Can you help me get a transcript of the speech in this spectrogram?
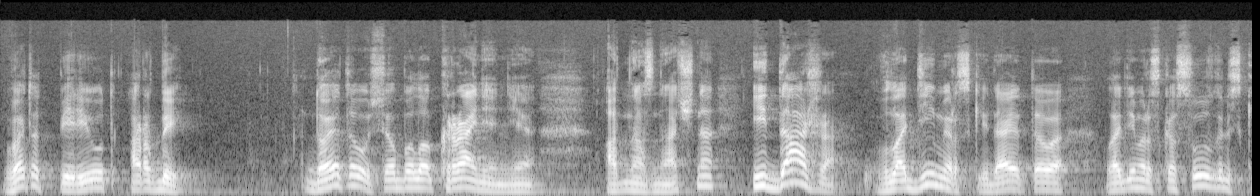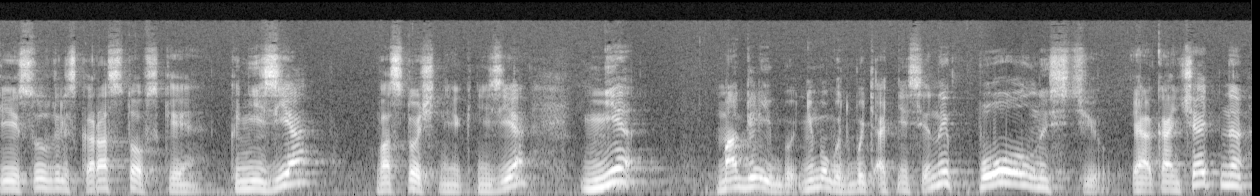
в этот период Орды. До этого все было крайне неоднозначно. И даже Владимирские, до этого Владимирско-Суздальские и Суздальско-Ростовские князья, восточные князья, не могли бы, не могут быть отнесены полностью и окончательно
